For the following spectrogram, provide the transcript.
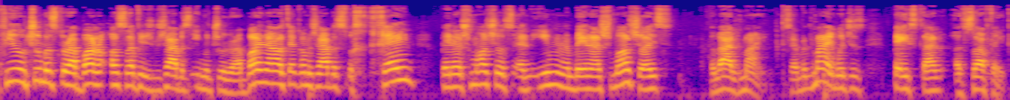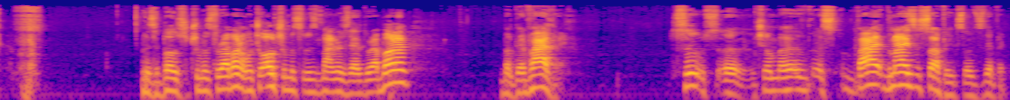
Feel chumas to rabban also fish b'Shabbos even true rabban take on Shabbos v'chein bein hashmashos and even bein hashmashos about mine except mine which is based on a suffix as opposed to chumas to rabban which all chumas is manners at rabban but they're vadre. So uh, the mine is a suffix so it's different.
